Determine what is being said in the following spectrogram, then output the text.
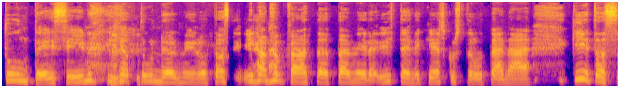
tunteisiin ja tunnelmiin on tosi ihana päättää tämä meidän yhteinen keskustelu tänään. Kiitos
